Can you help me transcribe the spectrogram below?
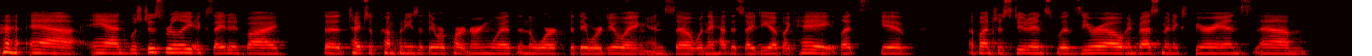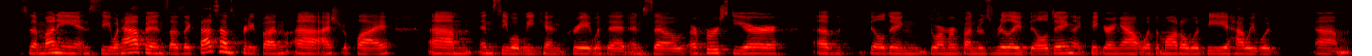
and, and was just really excited by the types of companies that they were partnering with and the work that they were doing. And so when they had this idea of like, hey, let's give a bunch of students with zero investment experience um, some money and see what happens. I was like, that sounds pretty fun. Uh, I should apply um, and see what we can create with it. And so our first year of building Dorm Room Fund was really building, like figuring out what the model would be, how we would um,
